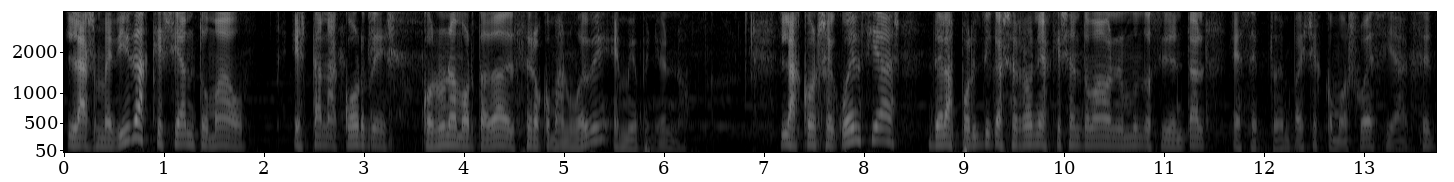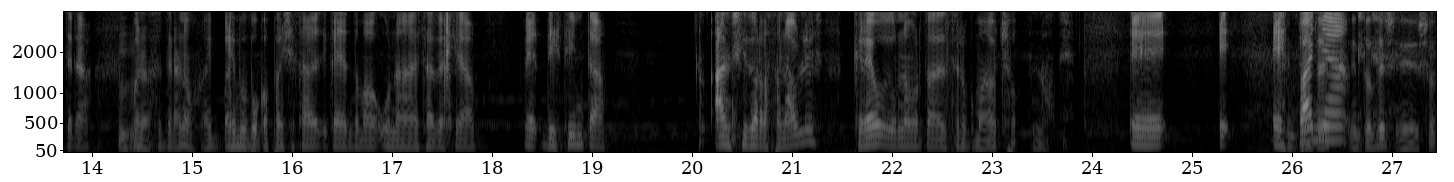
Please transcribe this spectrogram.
¿Las medidas que se han tomado están acordes con una mortalidad del 0,9? En mi opinión, no. Las consecuencias de las políticas erróneas que se han tomado en el mundo occidental, excepto en países como Suecia, etcétera, bueno, etcétera, no, hay, hay muy pocos países que, ha- que hayan tomado una estrategia eh, distinta, han sido razonables. Creo que una mortalidad del 0,8, no. Eh, España, Entonces, entonces eh,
